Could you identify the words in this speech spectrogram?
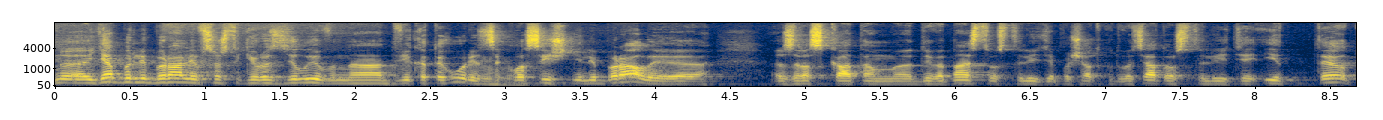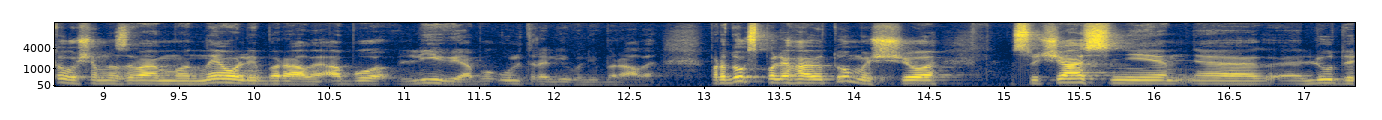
Ну, е, я би лібералів все ж таки розділив на дві категорії: це Мгм. класичні ліберали. е, Зразка там 19 століття, початку 20 століття, і те, того, що ми називаємо неоліберали або ліві, або ультраліволіберали. Парадокс полягає в тому, що сучасні е, люди,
